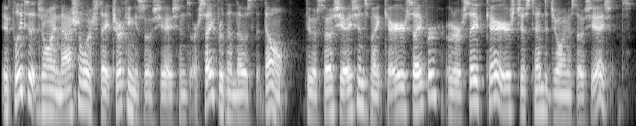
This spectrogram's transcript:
If fleets that join national or state trucking associations are safer than those that don't, do associations make carriers safer, or do safe carriers just tend to join associations?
